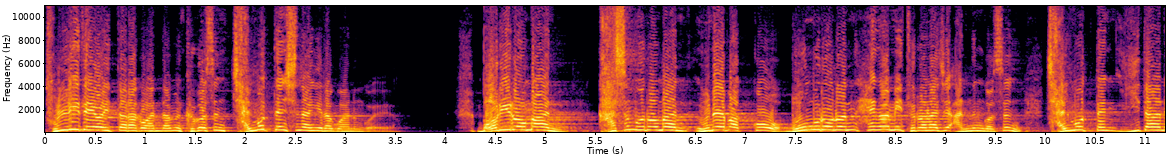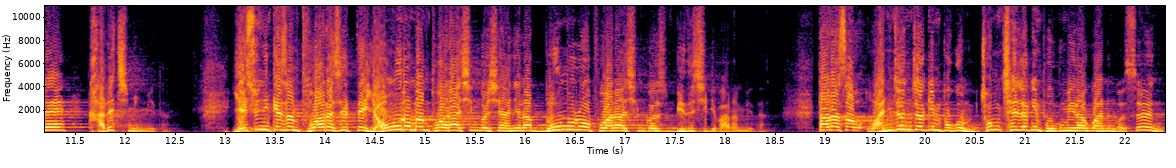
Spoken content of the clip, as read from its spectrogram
분리되어 있다라고 한다면 그것은 잘못된 신앙이라고 하는 거예요. 머리로만 가슴으로만 은혜 받고 몸으로는 행함이 드러나지 않는 것은 잘못된 이단의 가르침입니다. 예수님께서는 부활하실 때 영으로만 부활하신 것이 아니라 몸으로 부활하신 것을 믿으시기 바랍니다. 따라서 완전적인 복음, 총체적인 복음이라고 하는 것은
